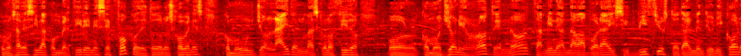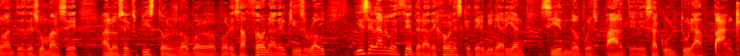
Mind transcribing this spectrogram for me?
como sabes, iba a convertir en ese foco de todos los jóvenes como un John Lydon, más conocido por como Johnny Rotten, ¿no? También andaba por ahí Sid Vicious, totalmente un icono antes de sumarse a los Ex Pistols, ¿no? Por, por esa zona del Kings Road y ese largo etcétera de jóvenes que terminarían siendo pues parte de esa cultura punk.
